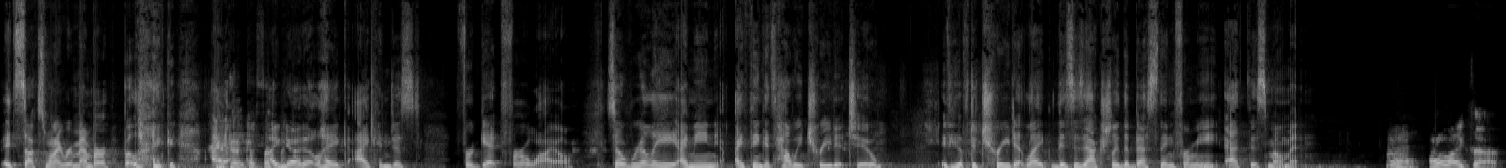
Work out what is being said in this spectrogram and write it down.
It sucks when I remember, but like I, I, just, I know that like I can just forget for a while. So really, I mean, I think it's how we treat it too if you have to treat it like this is actually the best thing for me at this moment. Oh, I like that.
